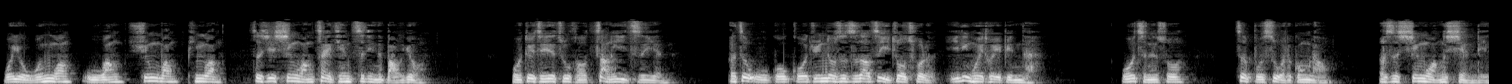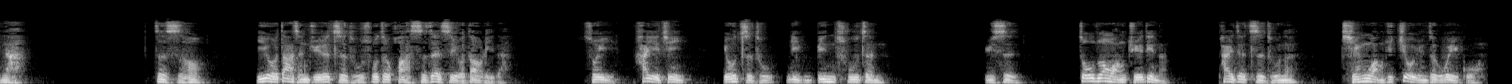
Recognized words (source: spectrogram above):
我有文王、武王、宣王、平王这些先王在天之灵的保佑，我对这些诸侯仗义直言。”而这五国国君都是知道自己做错了，一定会退兵的。我只能说，这不是我的功劳，而是先王显灵啊。这时候，也有大臣觉得子图说这话实在是有道理的，所以他也建议由子图领兵出征。于是，周庄王决定了，派这子图呢前往去救援这个魏国。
